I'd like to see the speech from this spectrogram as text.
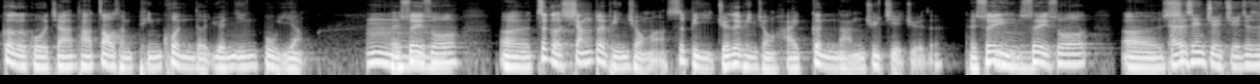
各个国家，它造成贫困的原因不一样。嗯，对，所以说，呃，这个相对贫穷啊，是比绝对贫穷还更难去解决的。对，所以所以说，呃，还是先解决就是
